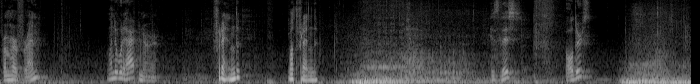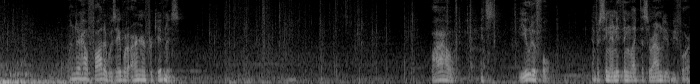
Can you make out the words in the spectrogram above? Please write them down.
From her friend? Wonder what happened to her. Friend? What friend? Is this Baldur's? Wonder how father was able to earn her forgiveness. Wow, it's beautiful. Never seen anything like this around here before.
